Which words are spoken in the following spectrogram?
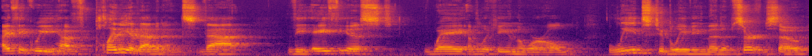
I think we have plenty of evidence that the atheist way of looking in the world leads to believing that absurd. So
